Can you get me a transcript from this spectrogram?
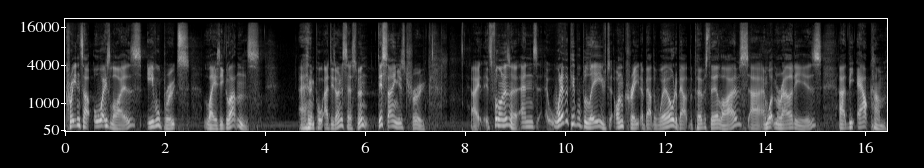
Cretans are always liars, evil brutes lazy gluttons. And then Paul adds his own assessment this saying is true. Uh, it's full on, isn't it? And whatever people believed on Crete about the world, about the purpose of their lives, uh, and what morality is, uh, the outcome,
